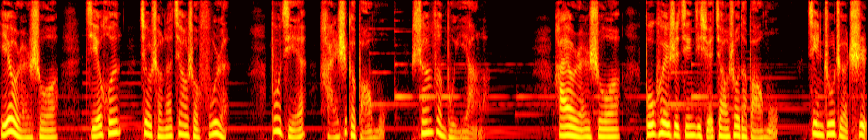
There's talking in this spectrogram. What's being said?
也有人说结婚就成了教授夫人，不结还是个保姆，身份不一样了。还有人说不愧是经济学教授的保姆，近朱者赤，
